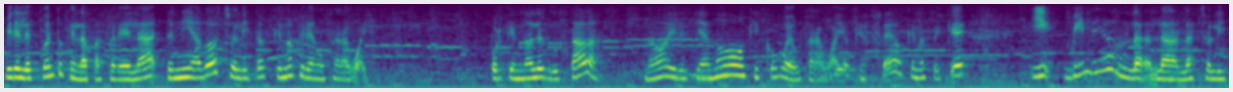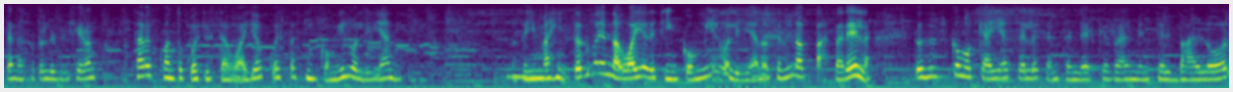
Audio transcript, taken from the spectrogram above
mire, les cuento que en la pasarela tenía dos cholitas que no querían usar aguayo, porque no les gustaba, ¿no? Y decían, no, que cómo voy a usar aguayo, qué feo, que no sé qué. Y vinieron la, la, las cholitas, las otras les dijeron, ¿sabes cuánto cuesta este aguayo? Cuesta cinco mil bolivianos. O sea, imagínate, poniendo aguayo de 5 mil bolivianos en una pasarela. Entonces es como que ahí hacerles entender que realmente el valor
